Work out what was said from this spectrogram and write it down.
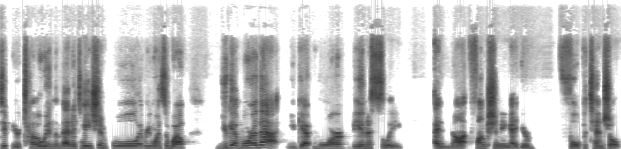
dip your toe in the meditation pool every once in a while, you get more of that. You get more being asleep and not functioning at your full potential,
